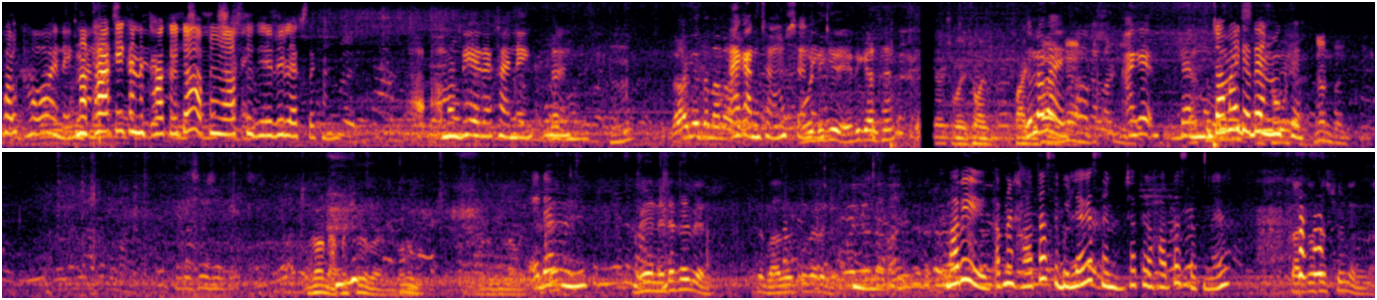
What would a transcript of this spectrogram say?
ফল খাওয়া হয় নাই। না থাক এখানে থাক এটা আপনি রাস্তা দিয়ে রিল্যাক্স এখানে। আমার বিয়ে দেখায় নাই। আগান সমস্যা নেই। ওইদিকে এদিকে আসেন। দুলা ভাই আগে দেন জামাইটা দেন মুখে। এটা। ভাবি আপনার হাত আছে বুঝলে গেছেন? সাথে হাত আছে আপনার। তার কথা শুনেন না।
